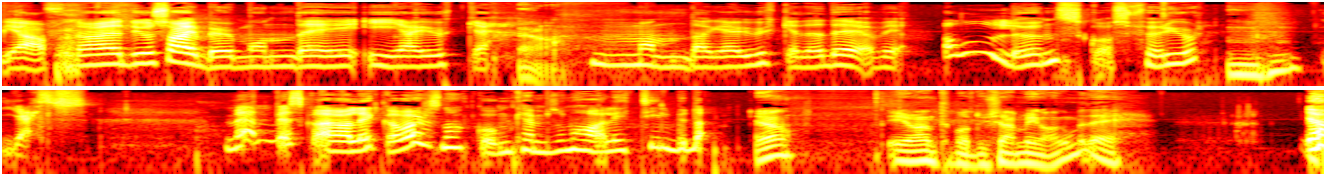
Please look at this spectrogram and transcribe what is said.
Ja, for da er det jo Cyber Monday i ei uke. Ja. Mandag ei uke. Det er det vi alle ønsker oss før jul. Mhm. Yes. Men vi skal allikevel snakke om hvem som har litt tilbud, da. ja. Jeg venter på at du kommer i gang med det. Ja,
